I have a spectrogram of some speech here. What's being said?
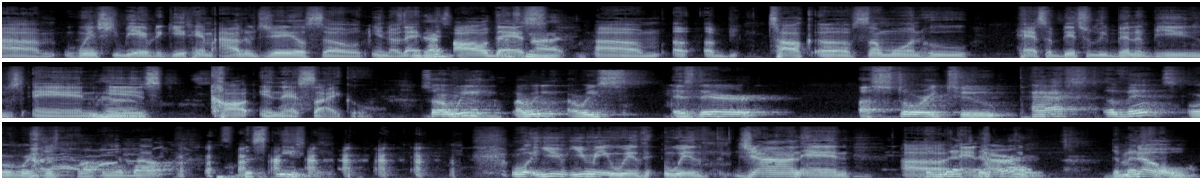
um, when she'd be able to get him out of jail. So you know that that's- all that's that's, um, a, a b- talk of someone who has habitually been abused and Yeah. is caught in that cycle. So are we? Are we? Are we? Is there a story to past events, or we're just talking about the season? Well, you you mean with with Jon and uh, Domestic and her? violence. Domestic no,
